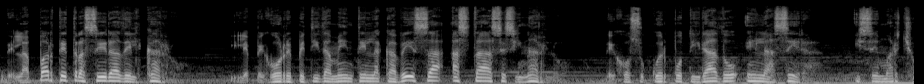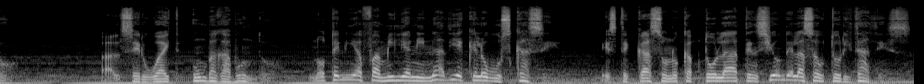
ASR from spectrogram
de la parte trasera del carro y le pegó repetidamente en la cabeza hasta asesinarlo. Dejó su cuerpo tirado en la acera y se marchó. Al ser White un vagabundo, no tenía familia ni nadie que lo buscase. Este caso no captó la atención de las autoridades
